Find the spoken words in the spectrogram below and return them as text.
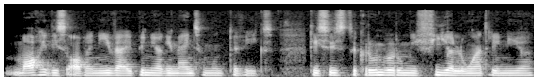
mache ich das aber nie, weil ich bin ja gemeinsam unterwegs. Das ist der Grund, warum ich viel allein trainiere.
